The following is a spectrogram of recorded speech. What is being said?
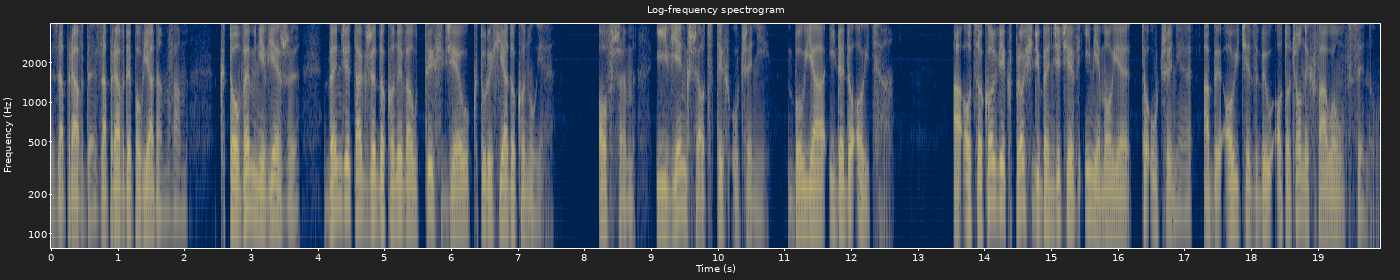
Zaprawdę, zaprawdę powiadam wam, kto we mnie wierzy, będzie także dokonywał tych dzieł, których ja dokonuję. Owszem, i większe od tych uczyni, bo ja idę do Ojca. A o cokolwiek prosić będziecie w imię moje, to uczynię, aby Ojciec był otoczony chwałą w Synu.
